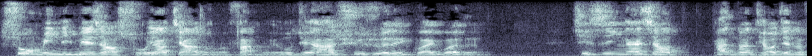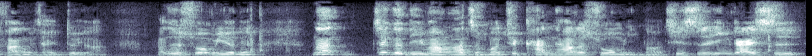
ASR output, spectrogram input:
说明里面是要所要加总的范围，我觉得它叙述有点怪怪的，其实应该是要判断条件的范围才对啦。它这说明有点，那这个地方要怎么去看它的说明啊？其实应该是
